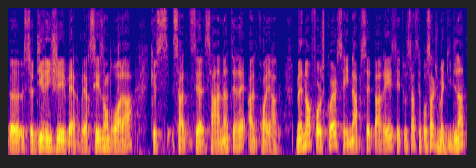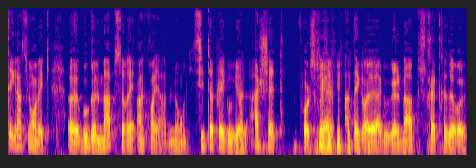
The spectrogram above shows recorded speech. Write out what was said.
se diriger vers vers ces endroits-là, que ça, ça a un intérêt incroyable. Maintenant, Foursquare, c'est une app séparée, c'est tout ça. C'est pour ça que je me dis l'intégration avec euh, Google Maps serait incroyable. Donc, s'il te plaît, Google, achète Foursquare, intègre-le à Google Maps. Je serais très heureux.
